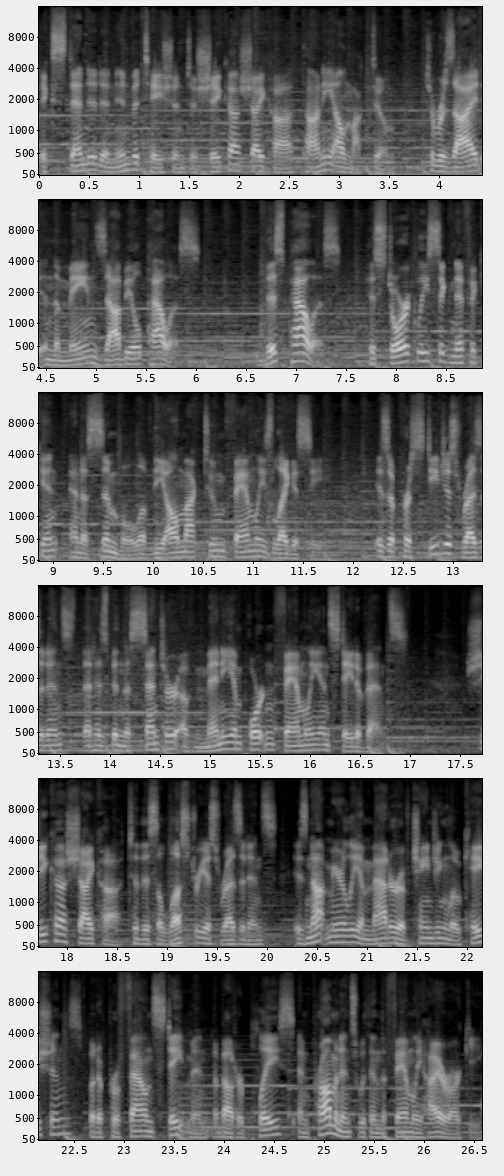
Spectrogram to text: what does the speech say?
extended an invitation to Sheikha Shaikha Thani Al Maktoum to reside in the main Zabeel Palace. This palace, historically significant and a symbol of the Al Maktoum family's legacy, is a prestigious residence that has been the center of many important family and state events. Sheikha Shaikha to this illustrious residence is not merely a matter of changing locations, but a profound statement about her place and prominence within the family hierarchy.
